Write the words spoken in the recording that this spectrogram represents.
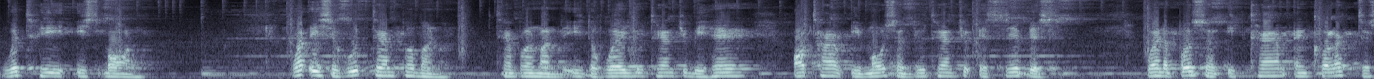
which he is born. What is a good temperament? Temperament is the way you tend to behave or type emotion you tend to exhibit. When a person is calm and collected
